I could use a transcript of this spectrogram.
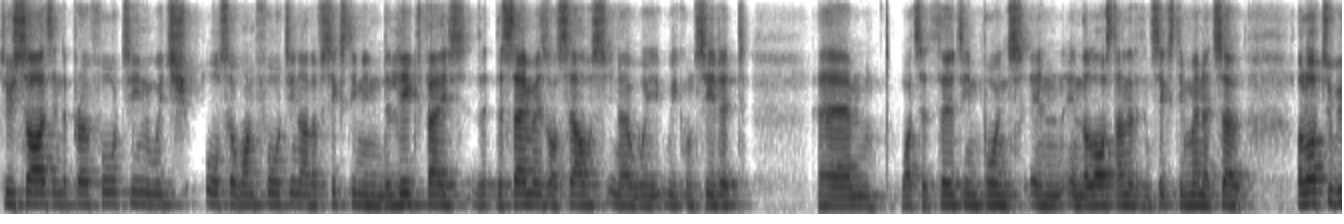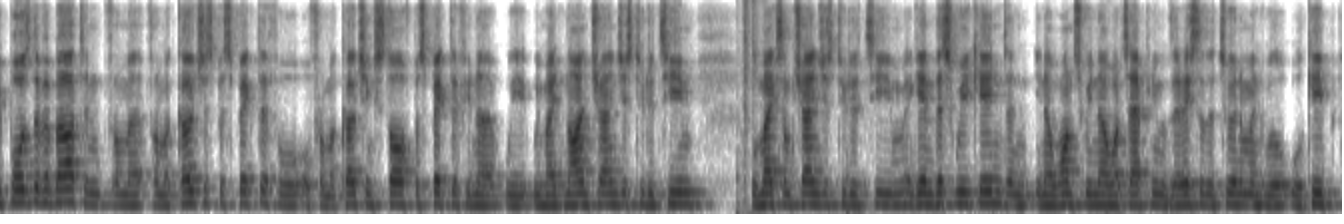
two sides in the Pro 14, which also won 14 out of 16 in the league phase, the, the same as ourselves. You know, we we conceded um, what's it, 13 points in in the last 160 minutes. So a lot to be positive about. And from a from a coach's perspective or, or from a coaching staff perspective, you know, we we made nine changes to the team. We'll make some changes to the team again this weekend, and you know once we know what's happening with the rest of the tournament, we'll we'll keep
